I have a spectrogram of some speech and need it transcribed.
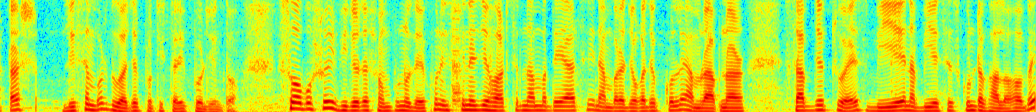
আঠাশ ডিসেম্বর দু হাজার পঁচিশ তারিখ পর্যন্ত। সো অবশ্যই ভিডিওটা সম্পূর্ণ দেখুন। স্ক্রিনে যে হোয়াটসঅ্যাপ নাম্বার দেওয়া আছে, এই নাম্বারে যোগাযোগ করলে আমরা আপনার সাবজেক্ট ওয়াইজ বিএ না বিএসএস কোনটা ভালো হবে,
